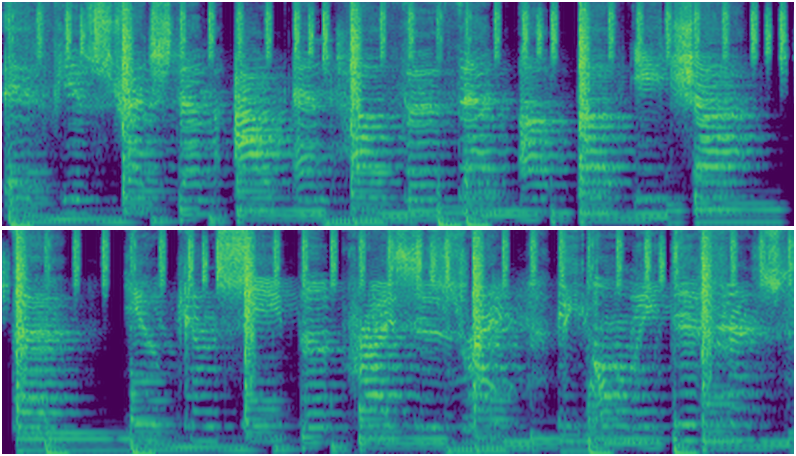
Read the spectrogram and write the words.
If you stretch them out and hover them above each other, you can see the price is right. The only difference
